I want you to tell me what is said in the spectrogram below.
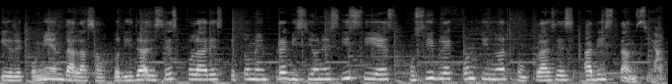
que recomienda a las autoridades escolares que tomen previsiones y si es posible continuar con clases a distancia.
